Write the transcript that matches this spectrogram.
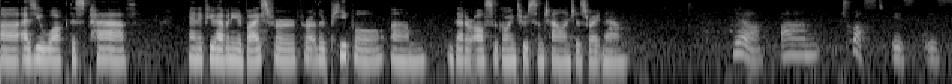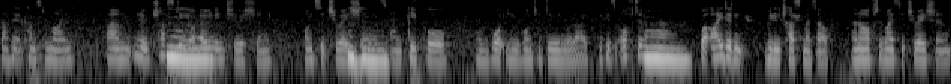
uh, as you walk this path, and if you have any advice for for other people um, that are also going through some challenges right now. Yeah, um, trust is is something that comes to mind. Um, you know, trusting your Mm, own intuition on mm-hmm, situations and people and what you want to do in your life. Because often, mm, well, I didn't really trust myself, and after my situation,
